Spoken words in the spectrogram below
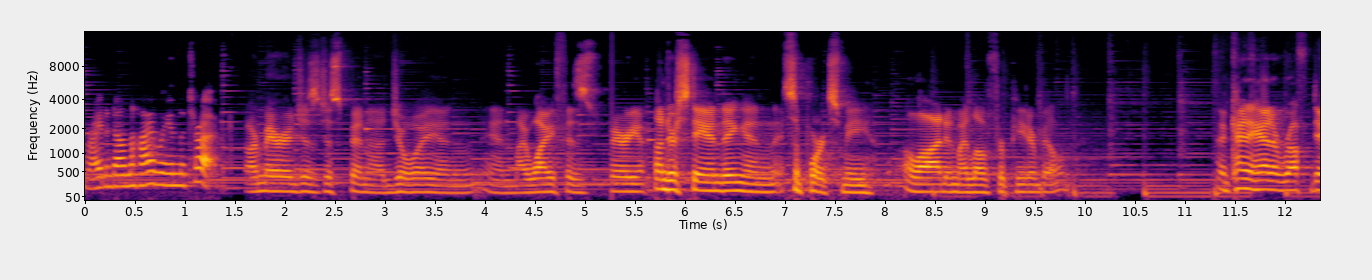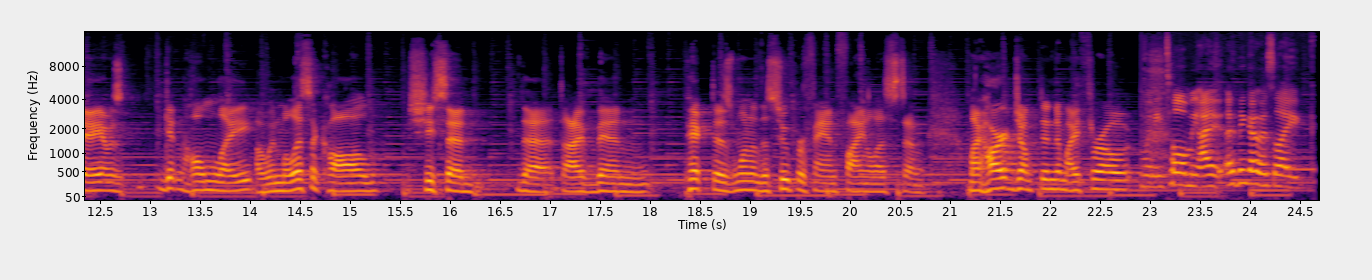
riding down the highway in the truck. Our marriage has just been a joy and, and my wife is very understanding and supports me a lot in my love for Peterbilt. I'd kind of had a rough day. I was getting home late. Uh, when Melissa called, she said that I've been picked as one of the Superfan finalists and my heart jumped into my throat. When he told me, I, I think I was like,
